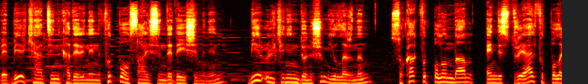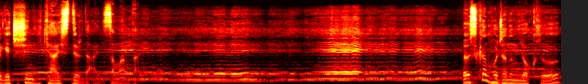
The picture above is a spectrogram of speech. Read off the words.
ve bir kentin kaderinin futbol sayesinde değişiminin, bir ülkenin dönüşüm yıllarının sokak futbolundan endüstriyel futbola geçişin hikayesidir de aynı zamanda. Özkan Hoca'nın yokluğu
